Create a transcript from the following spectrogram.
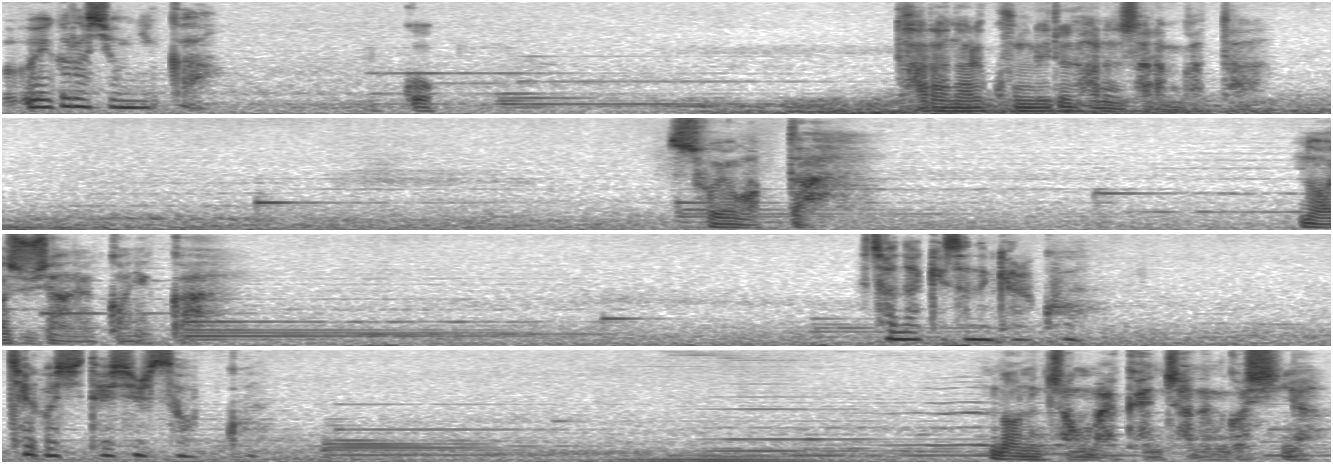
왜 그러시옵니까? 꼭 달아날 궁리를 하는 사람 같아. 소용없다. 놓아주지 않을 거니까. 전하께서는 결코 제 것이 되실 수 없고 너는 정말 괜찮은 것이냐?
